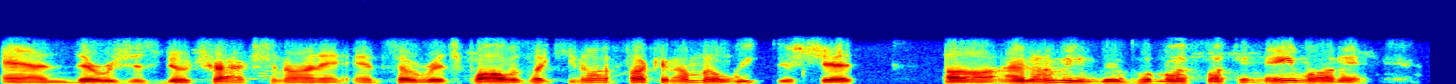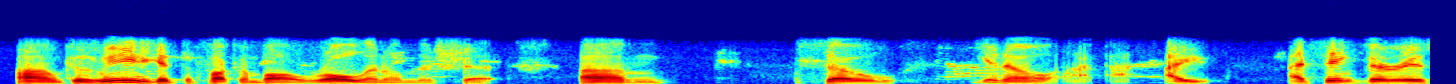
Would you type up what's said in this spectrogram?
and there was just no traction on it. And so Rich Paul was like, you know what, fucking, I'm gonna leak this shit, uh, and I'm even gonna put my fucking name on it because um, we need to get the fucking ball rolling on this shit. Um, so you know, I, I I think there is,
